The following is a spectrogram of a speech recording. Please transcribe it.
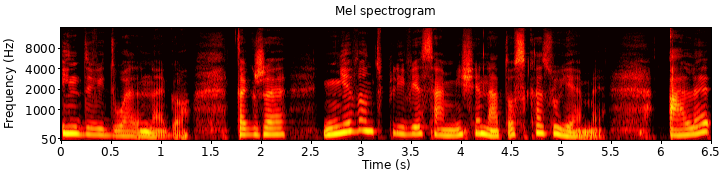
indywidualnego. Także niewątpliwie sami się na to skazujemy. Ale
